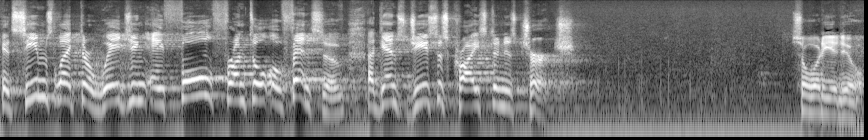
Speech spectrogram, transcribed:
it seems like they're waging a full frontal offensive against Jesus Christ and his church. So, what do you do?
